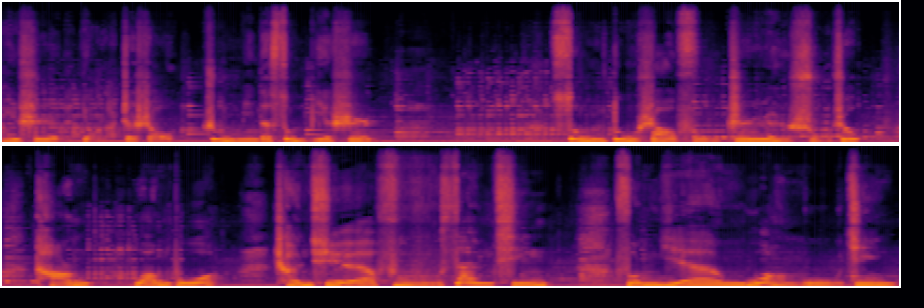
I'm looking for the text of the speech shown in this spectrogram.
于是有了这首著名的送别诗《送杜少府之任蜀州》，唐·王勃。城阙辅三秦。烽烟望五津，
